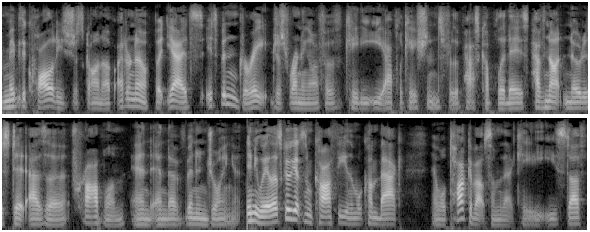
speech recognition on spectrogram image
maybe the quality's just gone up. I don't know. But yeah, it's it's been great just running off of KDE applications for the past couple of days. Have not noticed it as a problem and, and I've been enjoying it. Anyway, let's go get some coffee and then we'll come back and we'll talk about some of that KDE stuff,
